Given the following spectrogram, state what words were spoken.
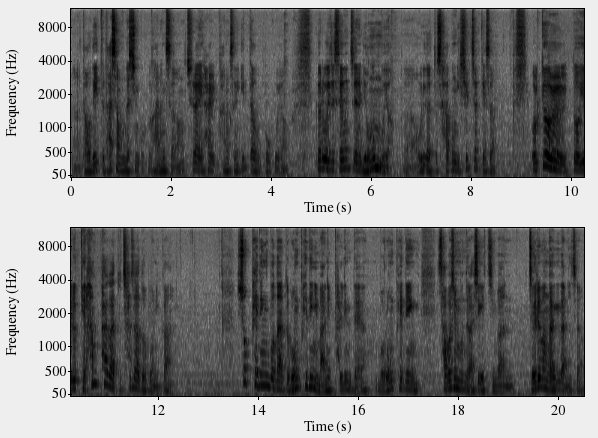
어, 다우데이터 다시 한 번 더 신고가 가능성 출하할 가능성이 있다고 보고요. 그리고 이제 세 번째는 영업무역. 어, 우리가 또 4분기 실적 개선 올겨울 또 이렇게 한파가 또 찾아오다 보니까 쇼패딩보다는 또 롱패딩이 많이 팔린대요. 뭐 롱패딩 사보신 분들 아시겠지만 저렴한 가격이 아니죠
